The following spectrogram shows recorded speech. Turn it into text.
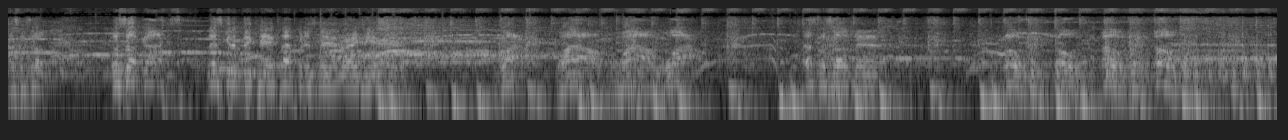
That's what's up. What's up, guys? Let's get a big hand clap for this man right here. Wow, wow, wow, wow. That's what's up, man. Oh, oh, oh, oh.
